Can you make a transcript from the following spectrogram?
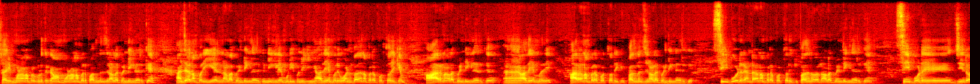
சாரி மூணாம் நம்பர் கொடுத்துருக்காம மூணாம் நம்பர் பதினஞ்சு நாளாக பெண்டிங்கில் இருக்குது அஞ்சாம் நம்பர் ஏழு நாளாக பெண்டிங்கில் இருக்குது நீங்களே முடிவு பண்ணிக்கிங்க. அதே மாதிரி ஒன்பதாம் நம்பரை பொறுத்த வரைக்கும் ஆறு நாளாக பெண்டிங்கில் இருக்குது அதே மாதிரி ஆறாம் நம்பரை பொறுத்த வரைக்கும் பதினஞ்சு நாளாக பெண்டிங்கில் இருக்குது சி போர்டு ரெண்டாம் நம்பரை பொறுத்த வரைக்கும் பதினோரு நாளாக பெண்டிங்கில் இருக்குது சி போர்டு ஜீரோ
